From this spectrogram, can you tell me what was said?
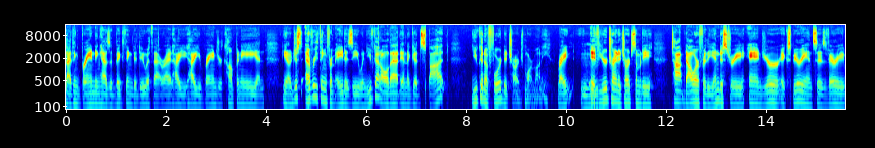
i think branding has a big thing to do with that right? How you how you brand your company and you know just everything from a to z when you've got all that in a good spot you can afford to charge more money right? If mm-hmm. you're trying to charge somebody top dollar for the industry and your experience is very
